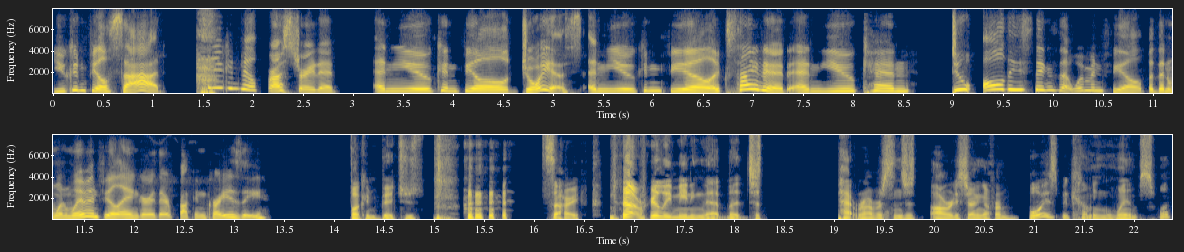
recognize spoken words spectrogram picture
you can feel sad, and you can feel frustrated, and you can feel joyous, and you can feel excited, and you can do all these things that women feel. But then when women feel anger, they're fucking crazy. Fucking bitches. Sorry, not really meaning that, but just Pat Robertson just already starting off from boys becoming wimps. What?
